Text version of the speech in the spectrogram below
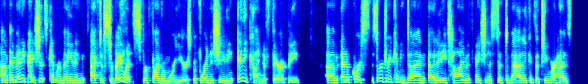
Um, and many patients can remain in active surveillance for five or more years before initiating any kind of therapy. Um, and of course, surgery can be done at any time if the patient is symptomatic, if the tumor has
